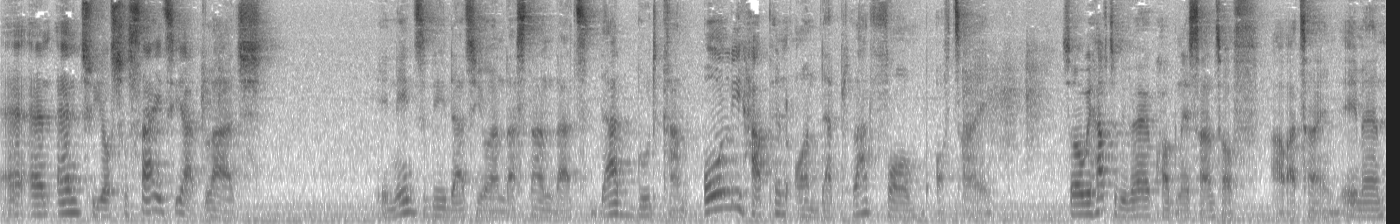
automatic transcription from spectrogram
and, and, and to your society at large. It needs to be that you understand that that good can only happen on the platform of time. So we have to be very cognizant of our time. Amen.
